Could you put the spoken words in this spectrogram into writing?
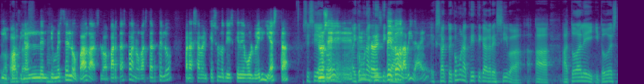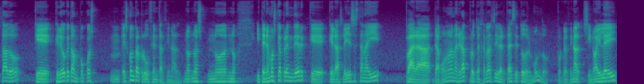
y al final del mm. trimestre lo pagas, lo apartas para no gastártelo, para saber que eso lo tienes que devolver y ya está. Sí, sí, no sé, hay como una crítica de toda la vida, ¿eh? Exacto, hay como una crítica agresiva a, a toda ley y todo Estado que creo que tampoco es es contraproducente al final. No, no es, no, no. Y tenemos que aprender que, las leyes están ahí para, de alguna manera, proteger las libertades de todo el mundo. Porque al final, si no hay ley,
